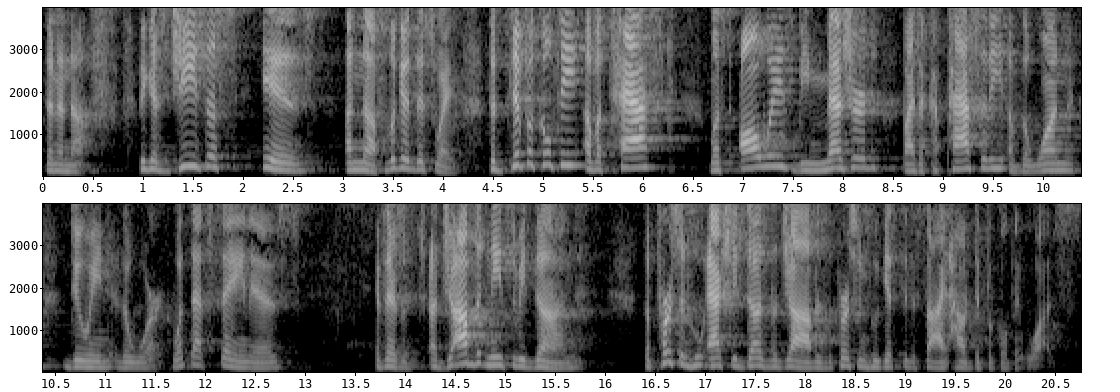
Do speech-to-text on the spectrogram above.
than enough. Because Jesus is enough. Look at it this way the difficulty of a task must always be measured by the capacity of the one doing the work. What that's saying is if there's a, a, job that needs to be done, the person who actually does the job is the person who gets to decide how difficult it was.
